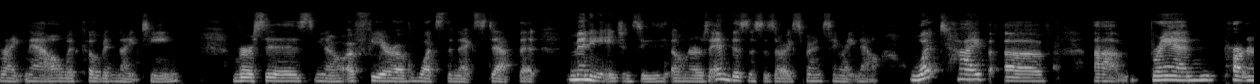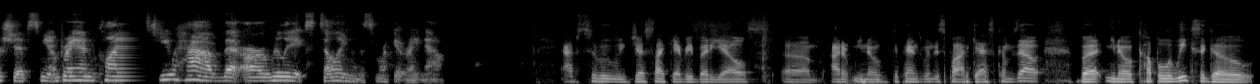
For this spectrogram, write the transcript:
right now with COVID 19 versus you know a fear of what's the next step that many agency owners and businesses are experiencing right now. What type of um, brand partnerships you know brand clients you have that are really excelling in this market right now? Absolutely just like everybody else. Um, i don't you know depends when this podcast comes out but you know a couple of weeks ago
